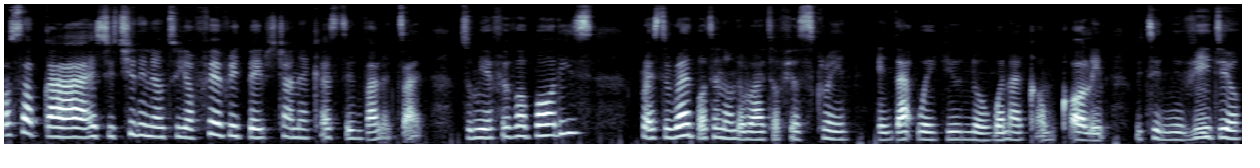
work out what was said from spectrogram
What's up, guys? You're tuning in to your favorite babes channel, Kirsten Valentine. Do me a favor, bodies. Press the red button on the right of your screen. In that way, you know when I come calling with a new video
